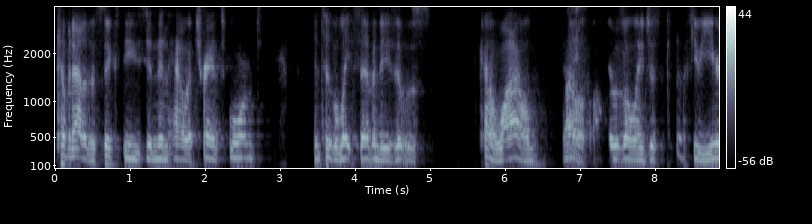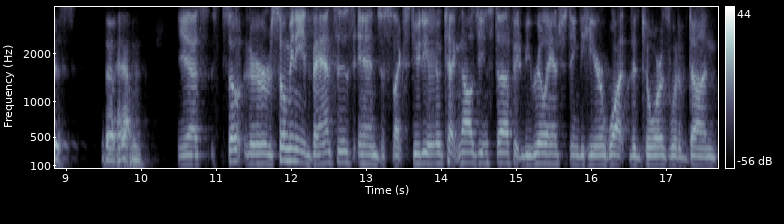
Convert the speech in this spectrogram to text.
coming out of the sixties and then how it transformed into the late seventies, it was kind of wild. Right. It was only just a few years that happened. Yes. So there are so many advances in just like studio technology and stuff. It'd be really interesting to hear what the Doors would have done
